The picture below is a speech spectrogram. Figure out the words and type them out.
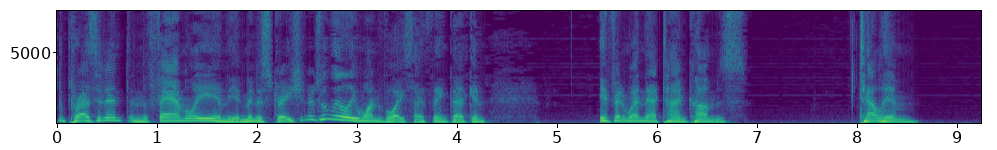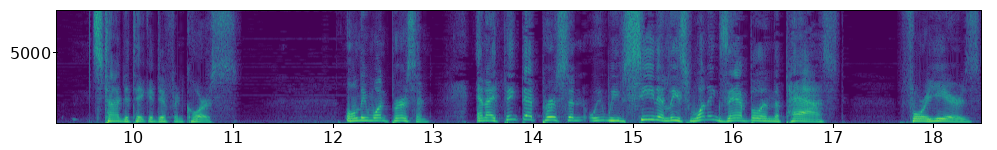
the president and the family and the administration. There's really only one voice I think that can, if and when that time comes, tell him it's time to take a different course. Only one person. And I think that person, we, we've seen at least one example in the past four years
